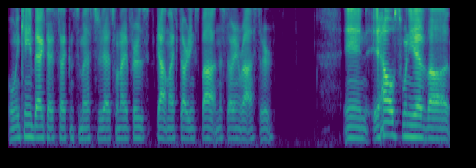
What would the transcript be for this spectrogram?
But When we came back that second semester, that's when I first got my starting spot in the starting roster. And it helps when you have, uh,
